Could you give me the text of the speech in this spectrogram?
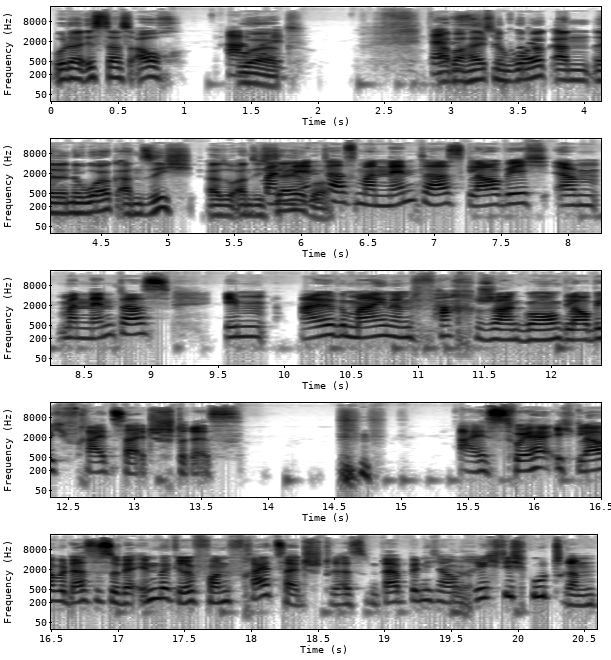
oder ist das auch Arbeit. Das aber halt eine. Work an äh, eine Work an sich, also an sich man selber? nennt das, man nennt das, glaube ich, ähm, man nennt das im allgemeinen Fachjargon, glaube ich, Freizeitstress. I swear, ich glaube, das ist so der Inbegriff von Freizeitstress und da bin ich auch Ja. richtig gut drin.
